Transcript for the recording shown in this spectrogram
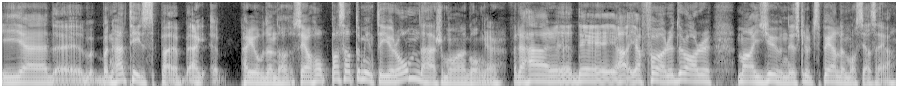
i uh, den här tidsperioden. Då. Så jag hoppas att de inte gör om det här så många gånger. För det här, eh, det, jag, jag föredrar maj-juni slutspelen måste jag säga.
